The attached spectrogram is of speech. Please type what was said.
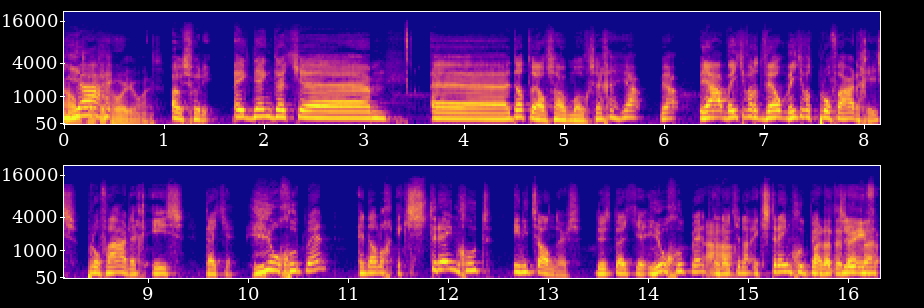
hand ja. dat hoor, jongens. Oh, sorry. Ik denk dat je eh, dat wel zou mogen zeggen. Ja, ja. ja weet, je wat het wel, weet je wat profwaardig is? Profwaardig is dat je heel goed bent en dan nog extreem goed in iets anders. Dus dat je heel goed bent Ja. en dat je dan extreem goed bent in dat is klimmen van-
